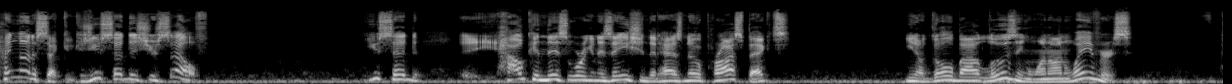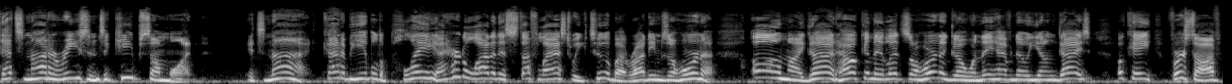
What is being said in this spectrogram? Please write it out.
hang on a second, because you said this yourself. You said, eh, how can this organization that has no prospects, you know, go about losing one on waivers? That's not a reason to keep someone. It's not. Got to be able to play. I heard a lot of this stuff last week too about Radim Zohorna. Oh my God, how can they let Zohorna go when they have no young guys? Okay, first off,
